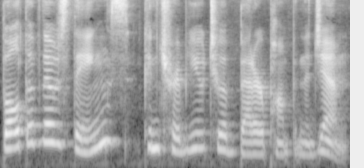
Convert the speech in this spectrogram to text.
both of those things contribute to a better pump in the gym.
